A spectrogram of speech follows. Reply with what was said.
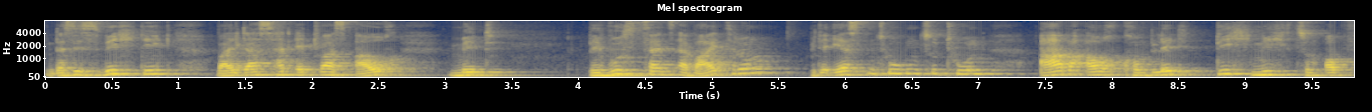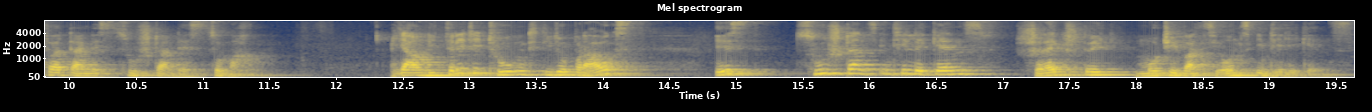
Und das ist wichtig, weil das hat etwas auch mit Bewusstseinserweiterung, mit der ersten Tugend zu tun, aber auch komplett dich nicht zum Opfer deines Zustandes zu machen. Ja, und die dritte Tugend, die du brauchst, ist Zustandsintelligenz, Schrägstrich Motivationsintelligenz.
